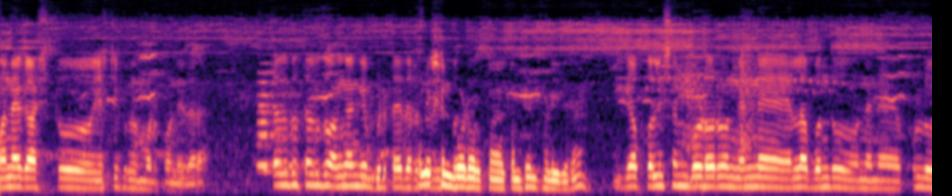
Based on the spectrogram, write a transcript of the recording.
ಮನೆಗೆ ಅಷ್ಟು ಎಸ್ ಟಿ ಪಿ ಮಾಡ್ಕೊಂಡಿದ್ದಾರೆ. ತೆಗೆದು ತೆಗೆದು ಹಂಗಂಗೆ ಬಿಡ್ತಾ ಇದ್ದಾರೆ ಪೊಲ್ಯೂಷನ್ ಬೋರ್ಡ್ ಅವ್ರು ಕಂಪ್ಲೇಂಟ್ ಮಾಡಿದ್ದೀರಾ? ಈಗ ಪೊಲ್ಯೂಷನ್ ಬೋರ್ಡ್ ಅವರು ನಿನ್ನೆ ಎಲ್ಲ ಬಂದು ನೆನ್ನೆ ಫುಲ್ಲು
